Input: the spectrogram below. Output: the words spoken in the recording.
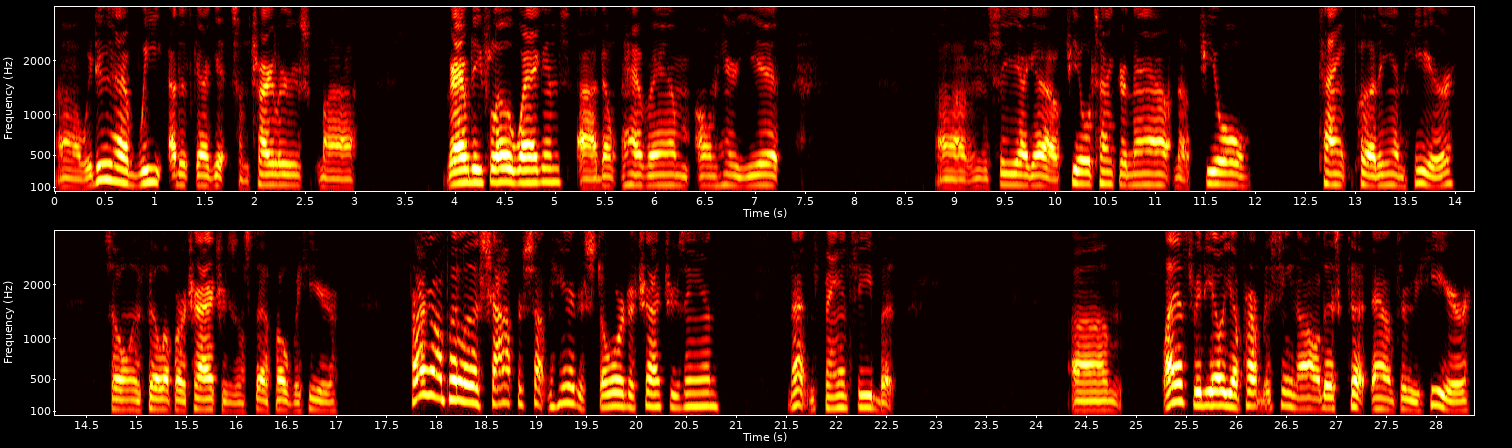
Uh, we do have wheat. I just got to get some trailers. My gravity flow wagons, I don't have them on here yet. Um, you see I got a fuel tanker now and a fuel tank put in here. So when we fill up our tractors and stuff over here. Probably going to put a little shop or something here to store the tractors in. Nothing fancy, but um, last video y'all probably seen all this cut down through here.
